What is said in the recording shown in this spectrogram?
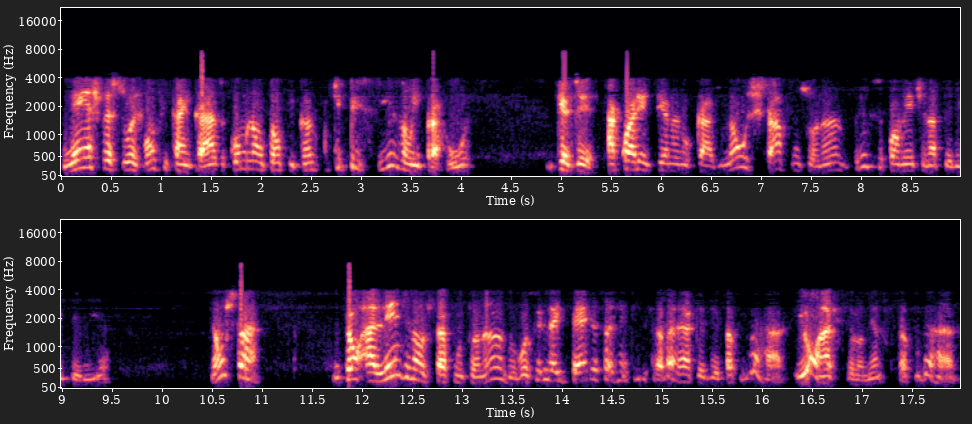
Nem as pessoas vão ficar em casa, como não estão ficando, porque precisam ir para a rua Quer dizer, a quarentena, no caso, não está funcionando, principalmente na periferia. Não está. Então, além de não estar funcionando, você ainda impede essa gente de trabalhar. Quer dizer, está tudo errado. Eu acho, pelo menos, que está tudo errado.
